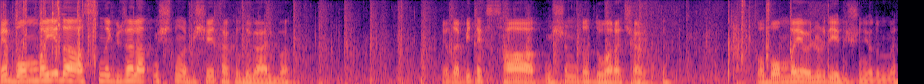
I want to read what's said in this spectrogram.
Ve bombayı da aslında güzel atmıştım ama bir şeye takıldı galiba. Ya da bir tek sağa atmışım da duvara çarptı. O bombaya ölür diye düşünüyordum ben.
